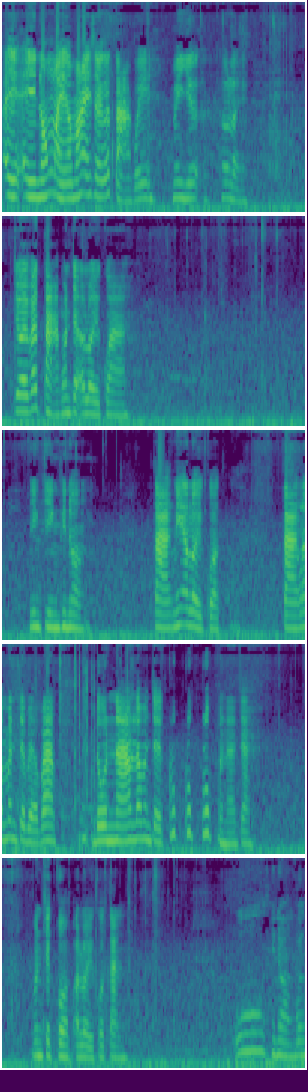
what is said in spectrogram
ไอไอน้องใหม่เอามาให้ใช่ก็ตากไว้ ไม่เยอะเท่าไหร่จอยว่าตากมันจะอร่อยกว่า จริง ๆ พี่น้อง ตากนี่อร่อยกว่า ตากแล้วมันจะแบบว่า โดนน้ำแล้วมันจะกรุบกรุบกรุบเหมือนนะจ๊ะมันจะกรอบอร่อยกว่ากันอู้พี่น้องเบิ้ง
